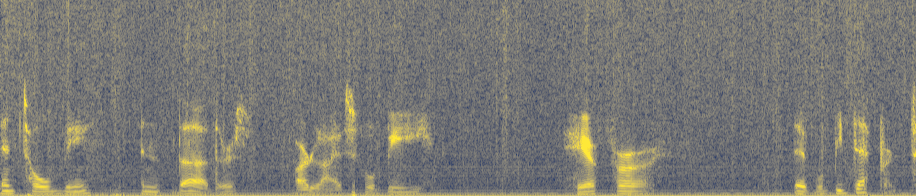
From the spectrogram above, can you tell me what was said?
and told me and the others our lives will be here for it will be different.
